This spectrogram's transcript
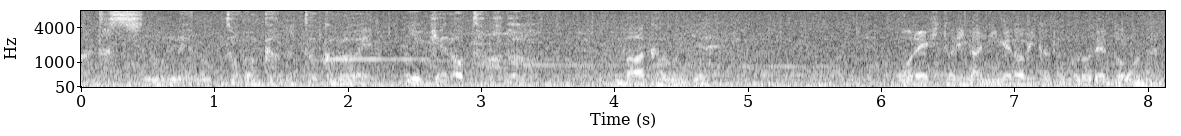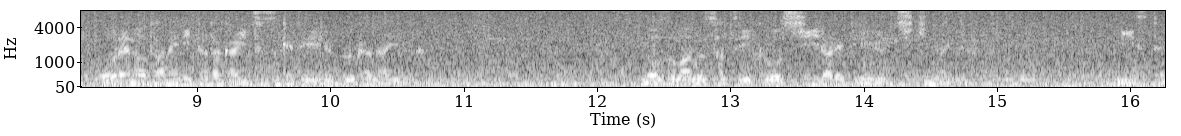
私の目の届かぬところへ逃げろとバカを言え俺一人が逃げ延びたところでどうなる俺のために戦い続けている部下がいる望まぬ殺戮を強いられている父がいる見捨てて。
